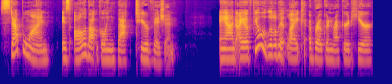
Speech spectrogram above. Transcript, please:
Step one is all about going back to your vision. And I feel a little bit like a broken record here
